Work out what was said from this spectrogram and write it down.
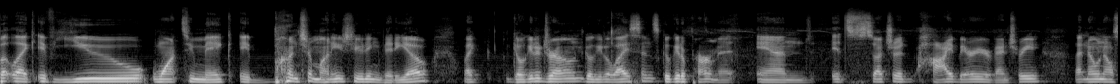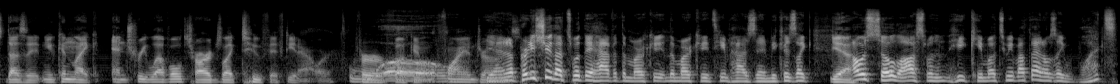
But like, if you want to make a bunch of money shooting video, like go get a drone, go get a license, go get a permit, and it's such a high barrier of entry that no one else does it. And you can like entry level charge like two fifty an hour for fucking flying drones. Yeah, and I'm pretty sure that's what they have at the marketing. The marketing team has in because like Yeah. I was so lost when he came up to me about that. And I was like, what?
